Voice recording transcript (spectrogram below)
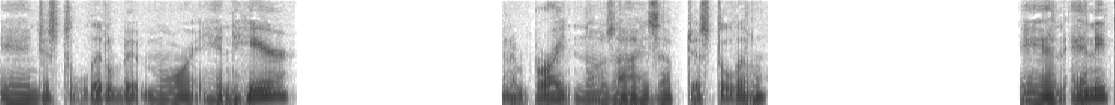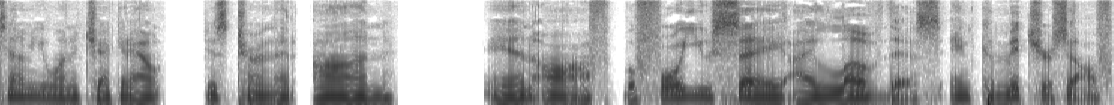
And just a little bit more in here. Kind of brighten those eyes up just a little. And anytime you want to check it out, just turn that on and off before you say, I love this, and commit yourself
